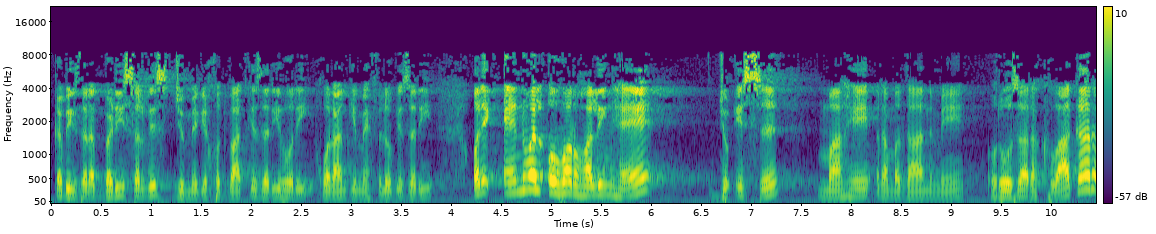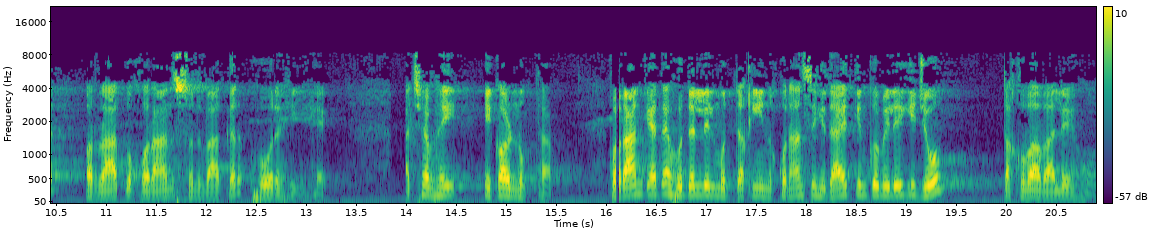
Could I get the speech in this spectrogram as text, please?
کبھی ذرا بڑی سروس جمعے کے خود بات کے ذریعے ہو رہی، قرآن کی محفلوں کے ذریعے۔ اور ایک اینول اوور ہالنگ ہے جو اس ماہ رمضان میں روزہ رکھوا کر اور رات کو قرآن سنوا کر ہو رہی ہے۔ اچھا بھائی، ایک اور نقطہ۔ قرآن کہتا ہے حدل المتقین قرآن سے ہدایت کن کو ملے گی؟ جو تقوا والے ہوں۔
